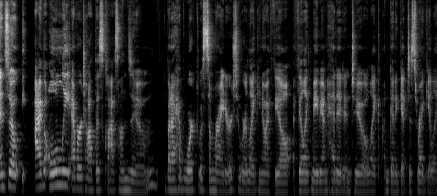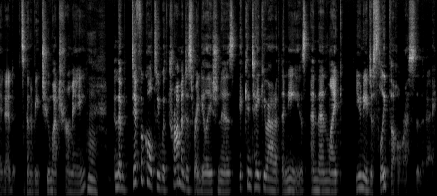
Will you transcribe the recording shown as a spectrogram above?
And so I've only ever taught this class on Zoom, but I have worked with some writers who are like, you know, I feel I feel like maybe I'm headed into like I'm going to get dysregulated. It's going to be too much for me. Hmm. And the difficulty with trauma dysregulation is it can take you out at the knees and then like you need to sleep the whole rest of the day.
